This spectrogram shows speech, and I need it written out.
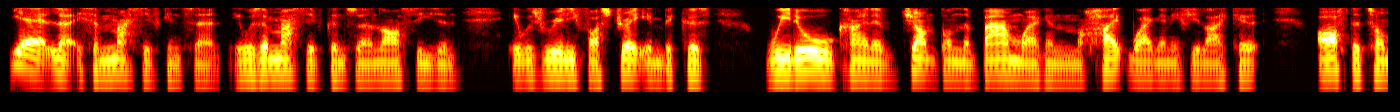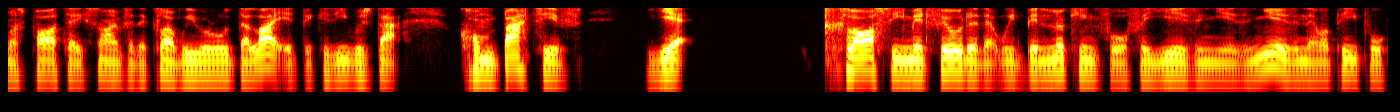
Yeah, look, it's a massive concern. It was a massive concern last season. It was really frustrating because we'd all kind of jumped on the bandwagon, the hype wagon, if you like it, after Thomas Partey signed for the club. We were all delighted because he was that combative yet classy midfielder that we'd been looking for for years and years and years. And there were people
